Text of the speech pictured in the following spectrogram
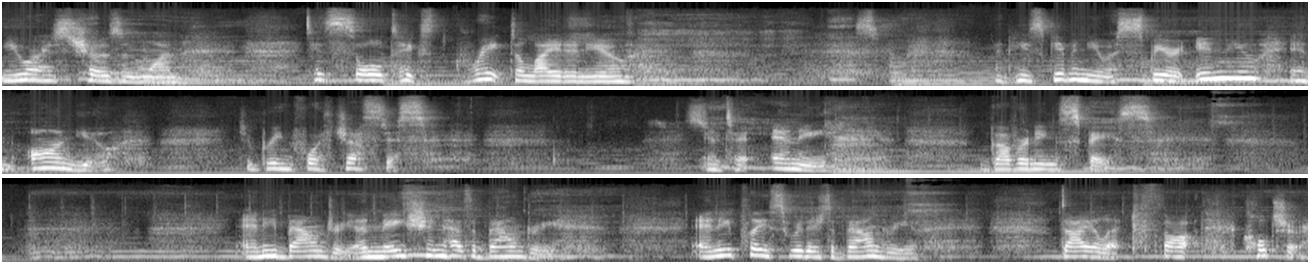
You are his chosen one. His soul takes great delight in you. And he's given you a spirit in you and on you to bring forth justice into any governing space any boundary. A nation has a boundary. Any place where there's a boundary of dialect, thought, culture.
